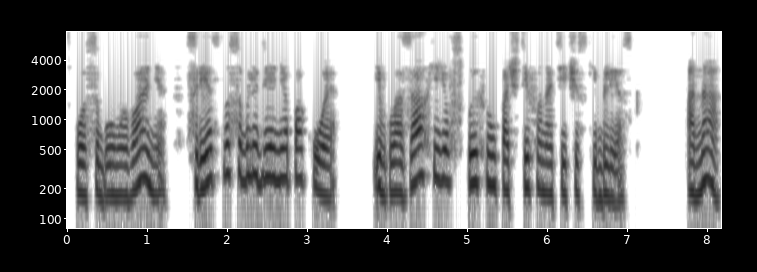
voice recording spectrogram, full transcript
способы умывания, средства соблюдения покоя. и в глазах ее вспыхнул почти фанатический блеск. Она,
